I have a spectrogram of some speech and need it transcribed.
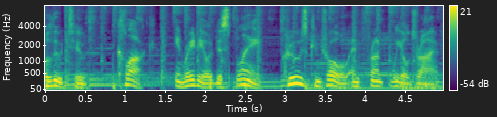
Bluetooth, clock, in radio display, cruise control and front-wheel drive.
